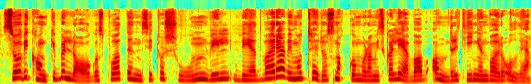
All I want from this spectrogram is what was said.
Så vi kan ikke belage oss på at denne situasjonen vil vedvare. Vi må tørre å snakke om hvordan vi skal leve av andre ting enn bare olje.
